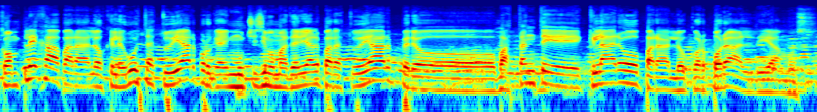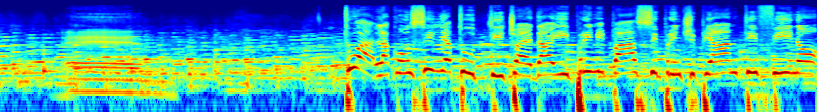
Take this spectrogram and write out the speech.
compleja para los que les gusta estudiar porque hay muchísimo material para estudiar, pero bastante claro para lo corporal, digamos. Eh, Tu la consigli a tutti, cioè dai primi passi principianti fino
